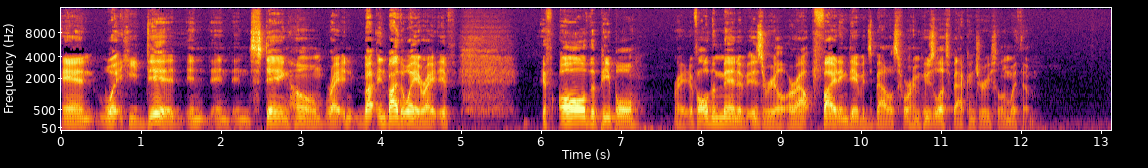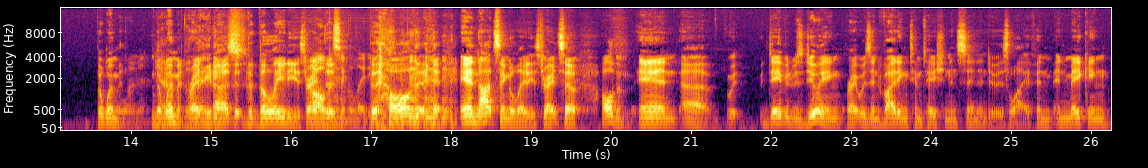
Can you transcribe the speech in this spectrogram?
and what he did in in, in staying home, right? And but and by the way, right, if if all the people, right, if all the men of Israel are out fighting David's battles for him, who's left back in Jerusalem with him? The women, the women, Yeah, the right? Uh, the, the, the ladies, right? All the single ladies. the- all the, and not single ladies, right? So all of them. And uh, what David was doing, right, was inviting temptation and sin into his life and, and making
